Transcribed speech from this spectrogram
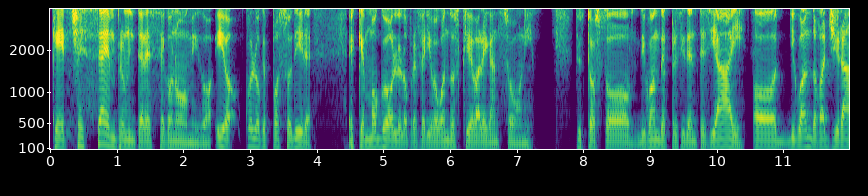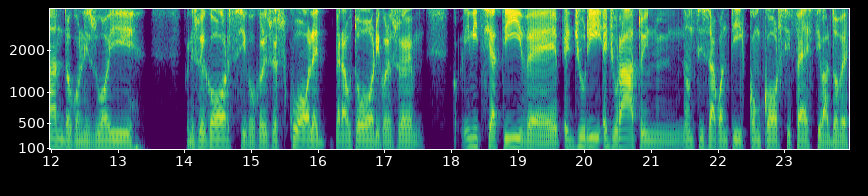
che c'è sempre un interesse economico. Io quello che posso dire è che Mogol lo preferivo quando scriveva le canzoni. Piuttosto di quando è presidente SIAI o di quando va girando con i suoi, con i suoi corsi, con, con le sue scuole per autori, con le sue iniziative e, giuri, e giurato in non si sa quanti concorsi, festival dove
